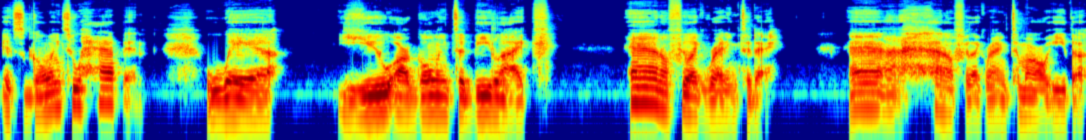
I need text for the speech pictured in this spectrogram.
it's going to happen where you are going to be like, eh, I don't feel like writing today. Eh, I don't feel like writing tomorrow either.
